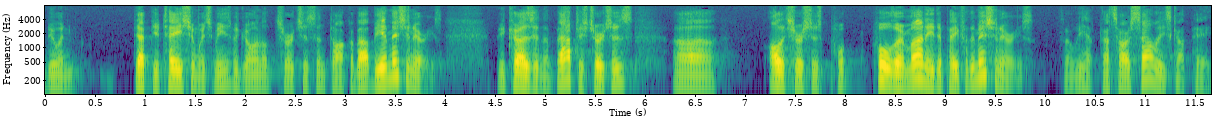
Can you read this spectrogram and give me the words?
doing deputation, which means we go into churches and talk about being missionaries. Because in the Baptist churches, uh, all the churches pu- pull their money to pay for the missionaries. So we have, that's how our salaries got paid.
